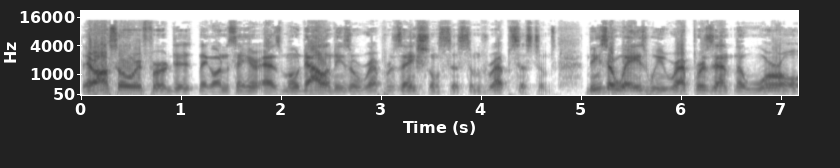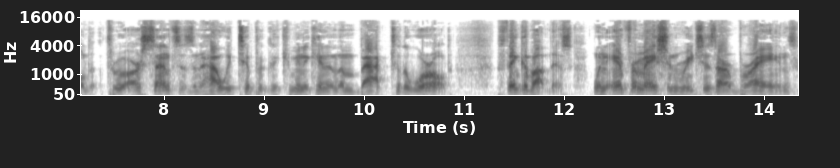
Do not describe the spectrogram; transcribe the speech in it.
They're also referred to, they go on to say here, as modalities or representational systems, rep systems. These are ways we represent the world through our senses and how we typically communicate them back to the world. Think about this. When information reaches our brains,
